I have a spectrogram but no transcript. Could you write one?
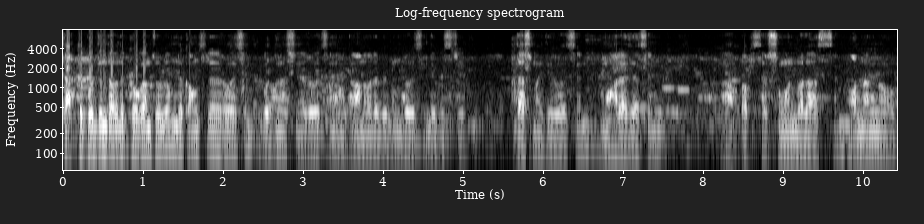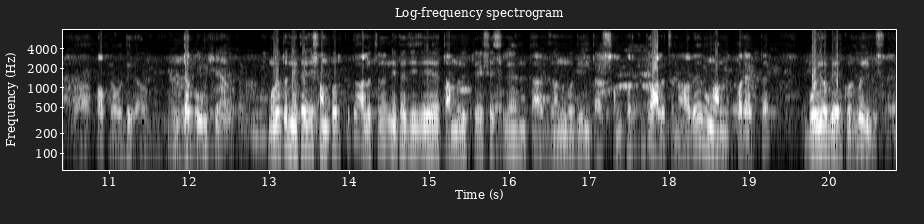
চারটে পর্যন্ত আমাদের প্রোগ্রাম চলবে আমাদের কাউন্সিলর রয়েছেন বৈদ্যনাথ সিনহা রয়েছেন আমাদের আনোয়ারা বেগম রয়েছেন দেবশ্রী দাসমাইতি রয়েছেন মহারাজ আছেন প্রফেসর সুমনবালা আসছেন অন্যান্য অধ্যাপক? মূলত নেতাজি সম্পর্কিত আলোচনা নেতাজি যে তাম্রলিপ্ত এসেছিলেন তার জন্মদিন তার সম্পর্কিত আলোচনা হবে এবং আমরা পরে একটা বইও বের করব এই বিষয়ে?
